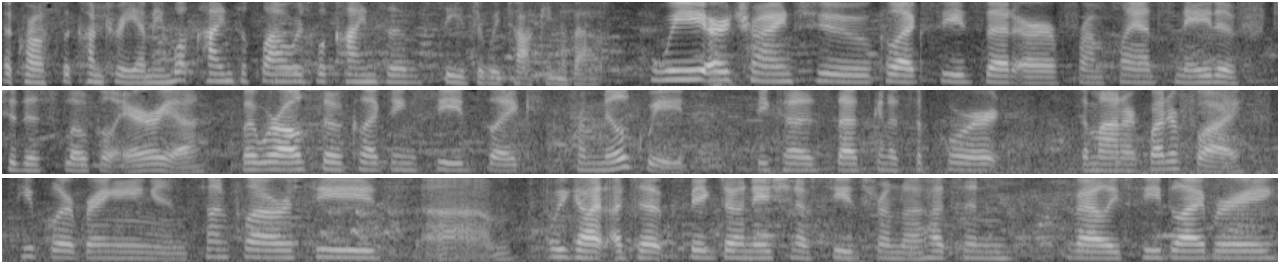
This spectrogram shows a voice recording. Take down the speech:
across the country, I mean, what kinds of flowers, what kinds of seeds are we talking about? We are trying to collect seeds that are from plants native to this local area, but we're also collecting seeds like from milkweed because that's going to support the monarch butterfly. People are bringing in sunflower seeds. Um, we got a big donation of seeds from the Hudson Valley Seed Library,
